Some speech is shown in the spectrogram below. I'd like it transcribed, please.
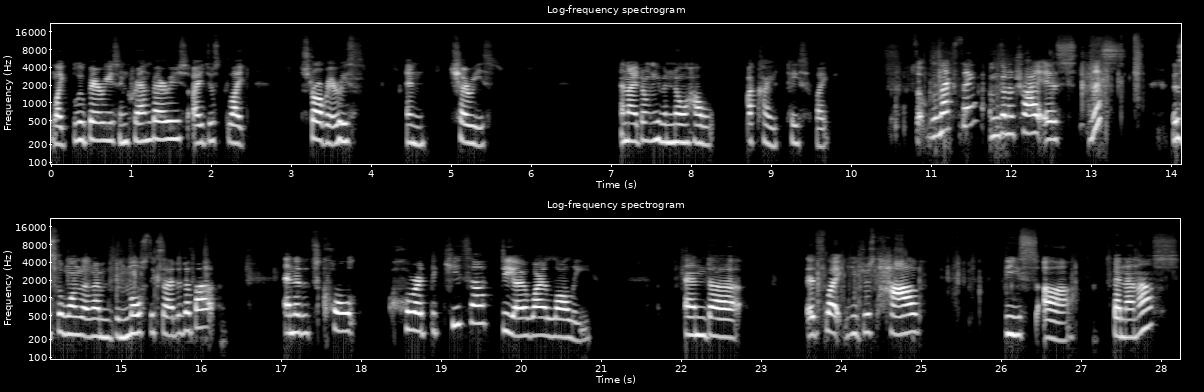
like blueberries and cranberries. I just like strawberries and cherries and I don't even know how acai tastes like. So the next thing I'm gonna try is this. This is the one that I'm the most excited about, and it's called Horadikisa DIY Lolly. And uh, it's like you just have these uh, bananas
